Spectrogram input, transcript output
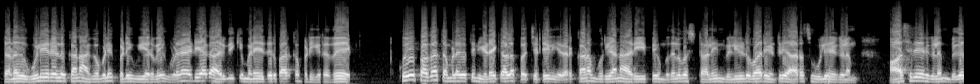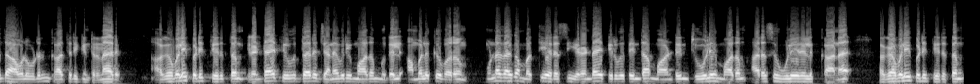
தனது ஊழியர்களுக்கான அகவலைப்படி உயர்வை உடனடியாக அறிவிக்கும் என எதிர்பார்க்கப்படுகிறது. குறிப்பாக தமிழகத்தின் இடைக்கால பட்ஜெட்டில் இதற்கான முறையான அறிவிப்பை முதல்வர் ஸ்டாலின் வெளியிடுவார் என்று அரசு ஊழியர்களும் ஆசிரியர்களும் மிகுந்த ஆவலுடன் காத்திருக்கின்றனர். அகவலைப்படி திருத்தம் இரண்டாயிரத்தி இருபத்தி ஆறு ஜனவரி மாதம் முதல் அமலுக்கு வரும். முன்னதாக மத்திய அரசு இரண்டாயிரத்தி இருபத்தி ஐந்தாம் ஆண்டின் ஜூலை மாதம் அரசு ஊழியர்களுக்கான அகவலைப்படி திருத்தம்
